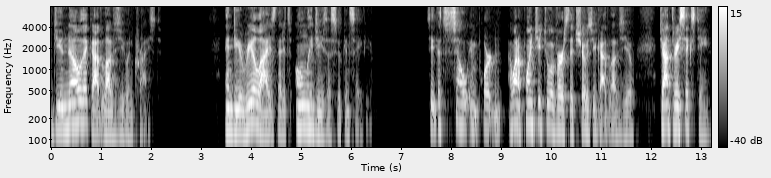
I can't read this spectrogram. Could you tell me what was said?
Do you know that God loves you in Christ? And do you realize that it's only Jesus who can save you? See, that's so important. I want to point you to a verse that shows you God loves you. John 3:16.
